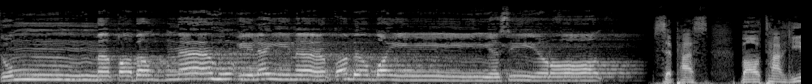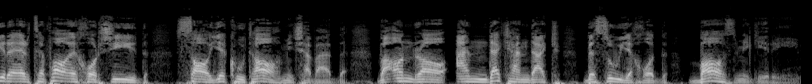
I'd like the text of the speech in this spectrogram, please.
ثم قبضناه الینا قبضا یسیرا سپس با تغییر ارتفاع خورشید سایه کوتاه می شود و آن را اندک اندک به سوی خود باز می گیریم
